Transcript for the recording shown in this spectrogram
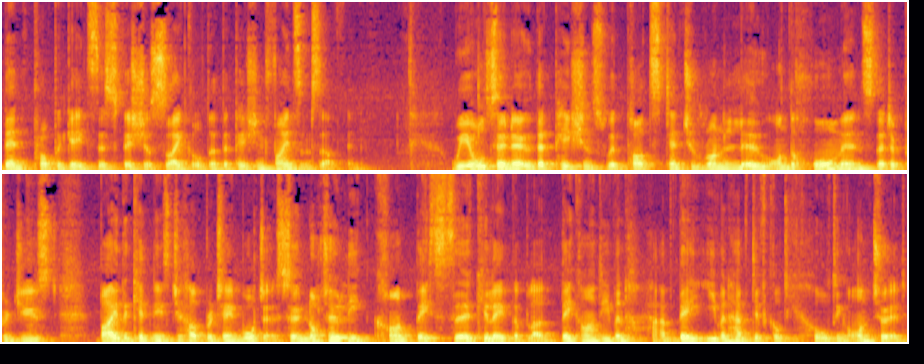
then propagates this vicious cycle that the patient finds himself in. We also know that patients with POTS tend to run low on the hormones that are produced by the kidneys to help retain water. So not only can't they circulate the blood, they can't even have they even have difficulty holding onto it.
